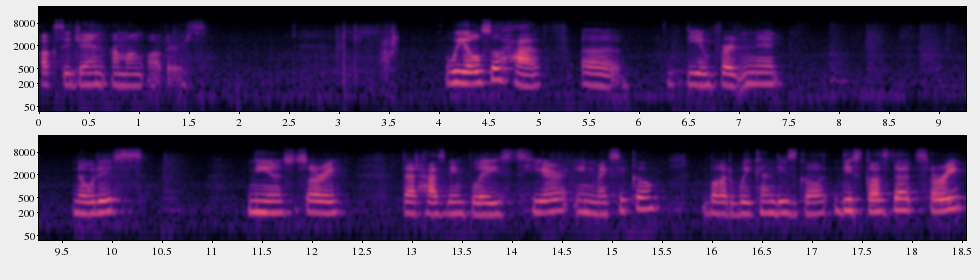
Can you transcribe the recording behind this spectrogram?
oxygen, among others. We also have uh, the unfortunate notice news, sorry, that has been placed here in Mexico, but we can discuss discuss that, sorry,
